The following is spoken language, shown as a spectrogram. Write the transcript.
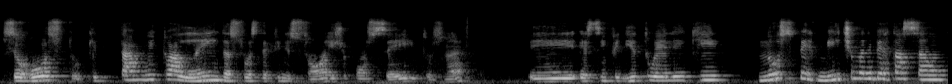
seu rosto, que está muito além das suas definições de conceitos, né? E esse infinito, ele que nos permite uma libertação.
